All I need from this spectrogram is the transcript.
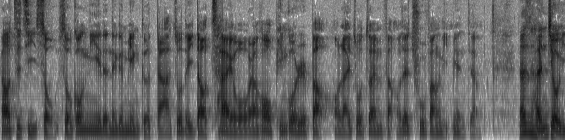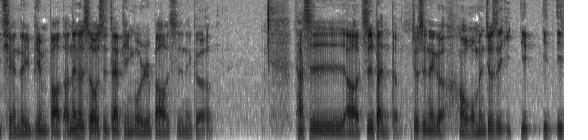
然后自己手手工捏的那个面疙瘩做的一道菜哦，然后苹果日报哦来做专访，我在厨房里面这样，但是很久以前的一篇报道，那个时候是在苹果日报是那个，它是呃纸本的，就是那个哦，我们就是一一一一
